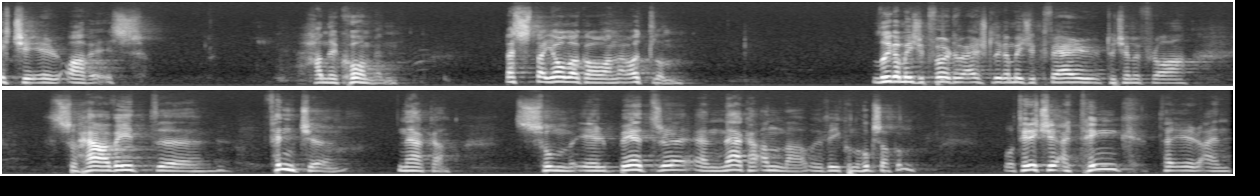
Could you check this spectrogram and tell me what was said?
ikke er avvis. Han er kommet. Besta jólagavan av öllum. Lyga mykje hver du erst, lyga mykje hver du kommer fra, så har vi uh, finnje neka som er bedre enn neka anna vi kunne hugsa okkom Og det er ikke et ting, det er en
